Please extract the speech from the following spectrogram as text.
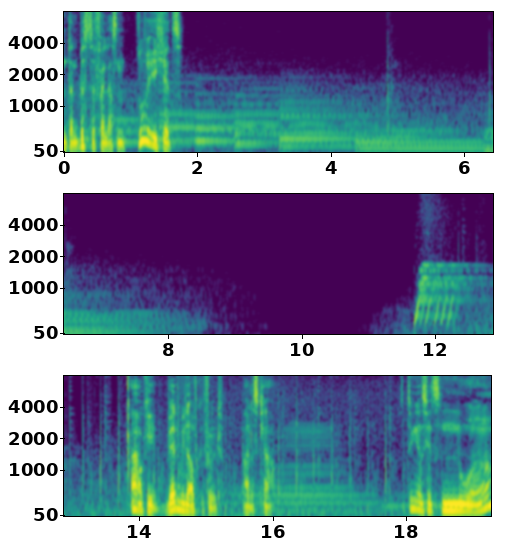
Und dann bist du verlassen. So wie ich jetzt. Ah, okay. Werden wieder aufgefüllt. Alles klar. Das Ding ist jetzt nur...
